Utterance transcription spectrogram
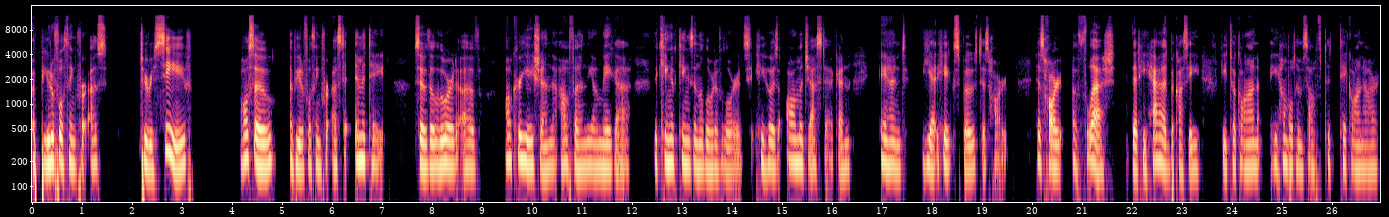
a beautiful thing for us to receive. Also, a beautiful thing for us to imitate. So the Lord of all creation, the Alpha and the Omega, the King of Kings and the Lord of Lords, he who is all majestic and and yet he exposed his heart his heart of flesh that he had because he he took on he humbled himself to take on our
